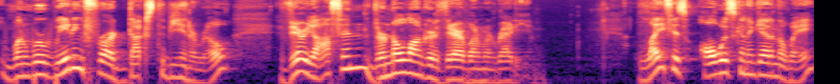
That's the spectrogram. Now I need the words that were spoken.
when we're waiting for our ducks to be in a row, very often they're no longer there when we're ready. Life is always going to get in the way,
